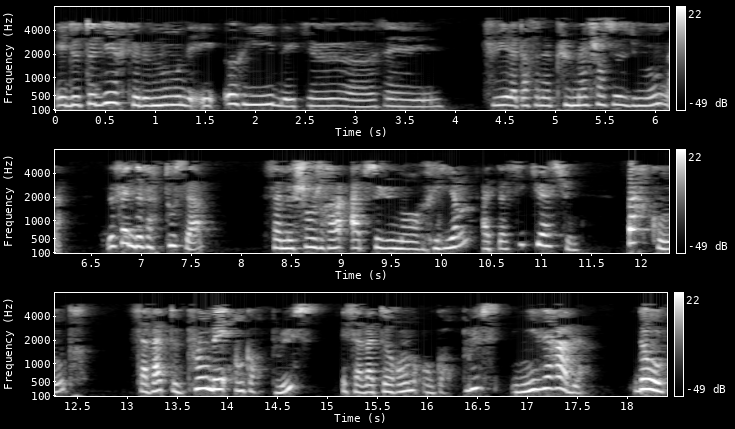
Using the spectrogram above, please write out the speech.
et de te dire que le monde est horrible et que euh, c'est tu es la personne la plus malchanceuse du monde, bah, le fait de faire tout ça, ça ne changera absolument rien à ta situation. Par contre, ça va te plomber encore plus et ça va te rendre encore plus misérable. Donc,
